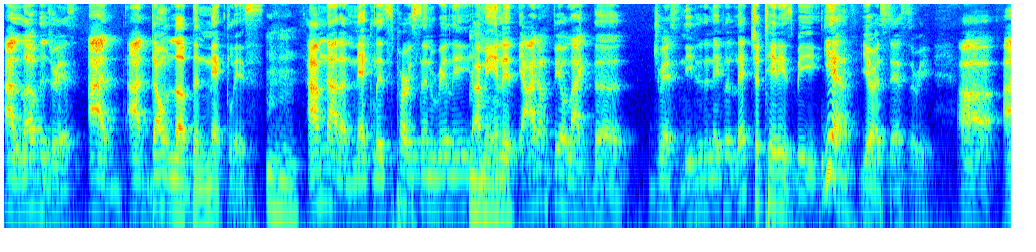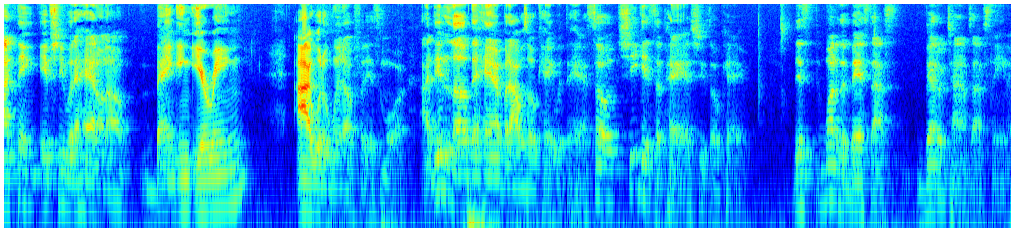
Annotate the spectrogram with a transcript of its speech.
I love the dress. I I don't love the necklace. I'm not a necklace person, really. I mean, let- I don't feel like the dress needed a necklace. Let your titties be Yeah. your accessory. Uh, I think if she would have had on a banging earring, I would have went up for this more. I didn't love the hair, but I was okay with the hair. So she gets a pass. She's okay. This one of the best I've better times I've seen her.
